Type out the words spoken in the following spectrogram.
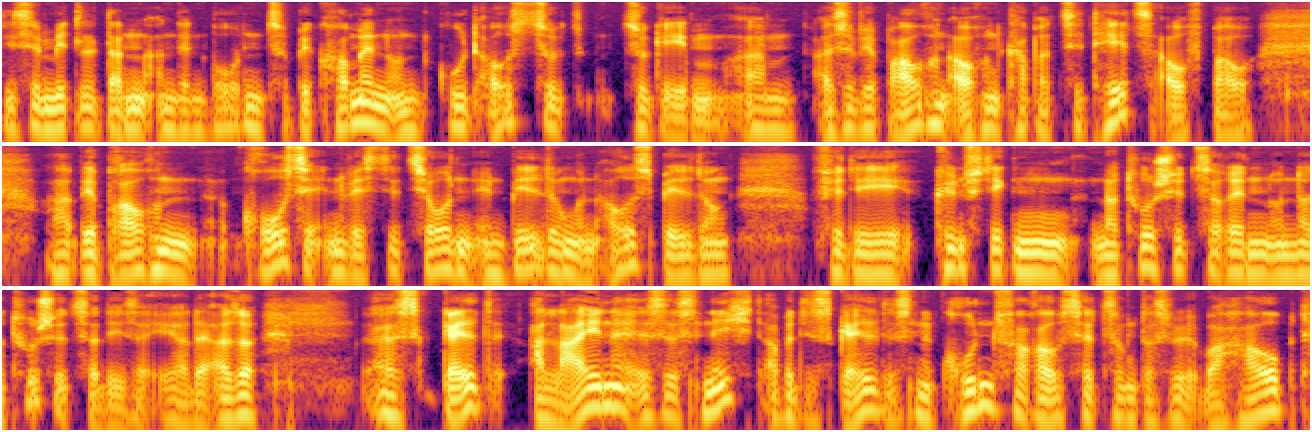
diese Mittel dann an den Boden zu bekommen und gut auszugeben. Ähm, also wir brauchen auch einen Kapazitätsaufbau. Äh, wir brauchen große Investitionen in Bildung und Ausbildung für die künftigen Naturschützerinnen und Naturschützer dieser Erde. Also das Geld alleine ist es nicht, aber das Geld ist eine Grundvoraussetzung, dass wir überhaupt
